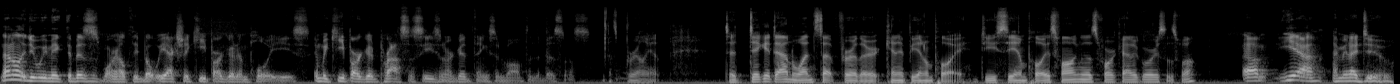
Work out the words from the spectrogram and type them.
Not only do we make the business more healthy, but we actually keep our good employees and we keep our good processes and our good things involved in the business. That's brilliant. To dig it down one step further, can it be an employee? Do you see employees falling in those four categories as well? Um, yeah, I mean, I do.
